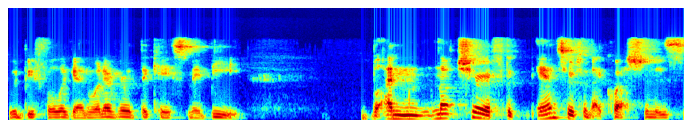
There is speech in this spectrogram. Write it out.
would be full again, whatever the case may be. But I'm not sure if the answer to that question is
